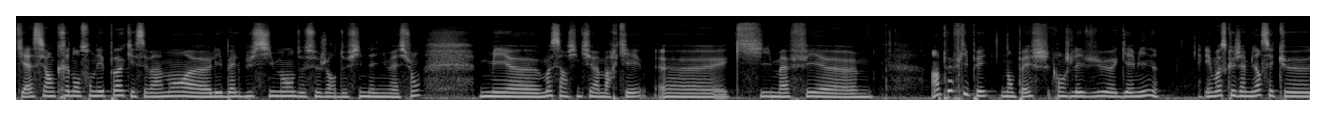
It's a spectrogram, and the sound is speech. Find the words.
qui est assez ancré dans son époque et c'est vraiment les balbutiements de ce genre de film d'animation. Mais euh, moi, c'est un film qui m'a marqué, euh, qui m'a fait euh, un peu flipper, n'empêche, quand je l'ai vu gamine. Et moi, ce que j'aime bien, c'est que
